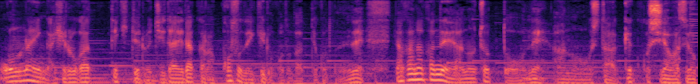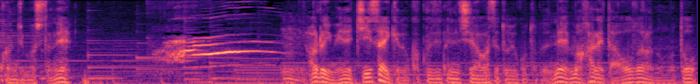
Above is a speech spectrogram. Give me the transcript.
オンラインが広がってきてる時代だからこそできることだっていうことでねなかなかねあのちょっとねあのした結構幸せを感じましたね。うん、ある意味ね小さいけど確実に幸せということでね、まあ、晴れた青空の下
